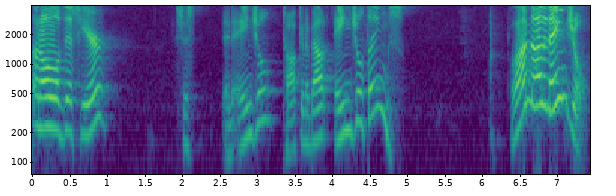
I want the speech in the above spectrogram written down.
on all of this here. It's just an angel talking about angel things. Well, I'm not an angel.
